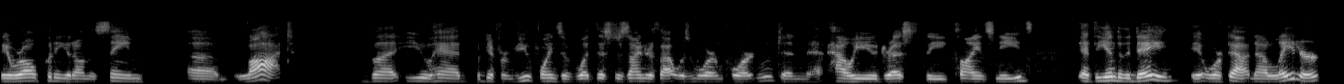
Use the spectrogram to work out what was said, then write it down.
They were all putting it on the same uh, lot, but you had different viewpoints of what this designer thought was more important and how he addressed the client's needs. At the end of the day, it worked out. Now, later,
